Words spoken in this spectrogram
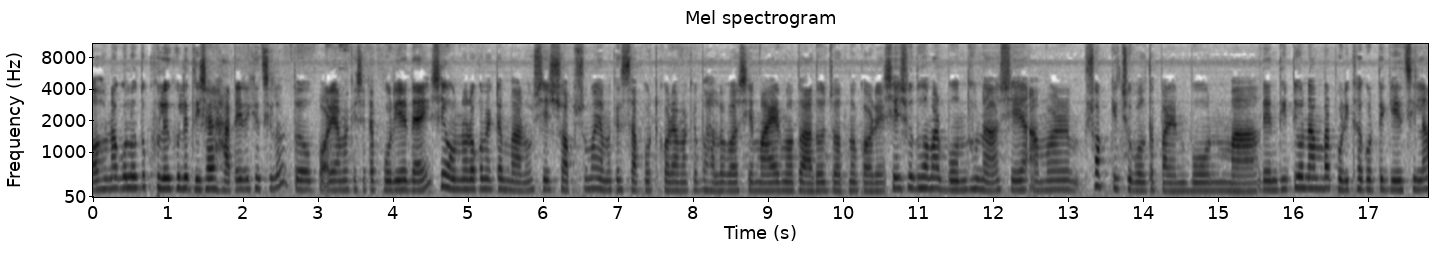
গহনাগুলো তো খুলে খুলে তৃষার হাতে রেখেছিল, তো পরে আমাকে সেটা পরিয়ে দেয়। সে অন্যরকম একটা মানুষ, সে সবসময় আমাকে সাপোর্ট করে, আমাকে ভালোবাসে, মায়ের মতো আদর যত্ন করে। সে শুধু আমার বন্ধু না, সে আমার সবকিছু বলতে পারেন, বোন, মা। দেন দ্বিতীয় নাম্বার পরীক্ষা করতে গিয়েছিলাম।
